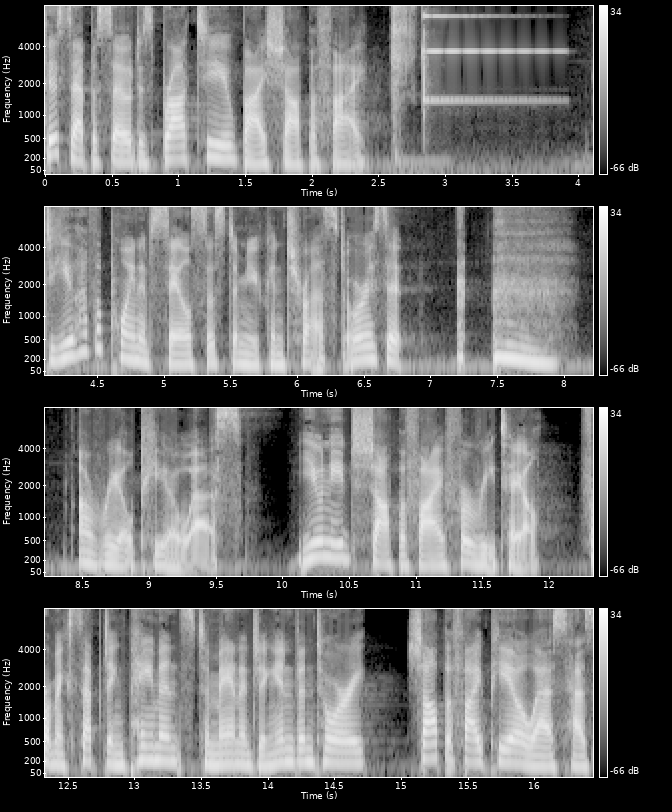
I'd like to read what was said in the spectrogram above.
This episode is brought to you by Shopify. Do you have a point of sale system you can trust, or is it a real POS? You need Shopify for retail. From accepting payments to managing inventory, Shopify POS has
